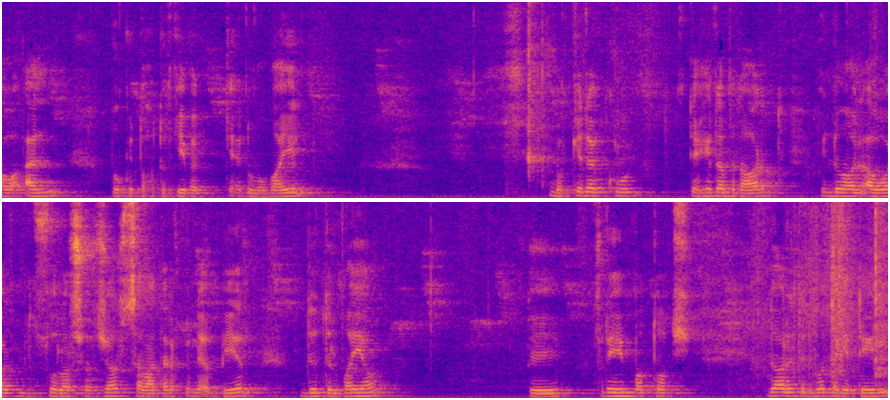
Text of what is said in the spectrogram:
أو أقل. ممكن تحطه في جيبك كأنه موبايل. وبكده نكون انتهينا من عرض النوع الأول من السولار شارجر سبعة آلاف ملي أمبير ضد المية بفريم مطاطي ده المنتج التاني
